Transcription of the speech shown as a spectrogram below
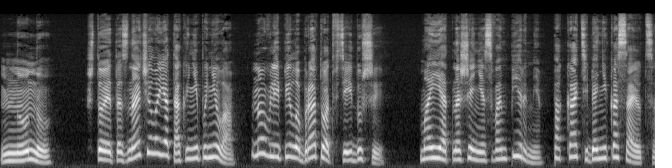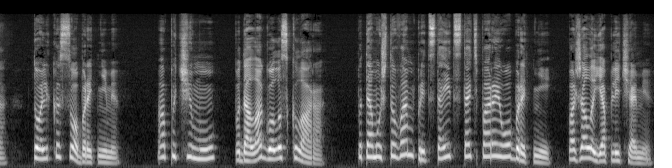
Ну-ну. Что это значило, я так и не поняла. Но влепила брату от всей души. Мои отношения с вампирами пока тебя не касаются, только с оборотнями. А почему? Подала голос Клара. Потому что вам предстоит стать парой оборотней, пожала я плечами.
